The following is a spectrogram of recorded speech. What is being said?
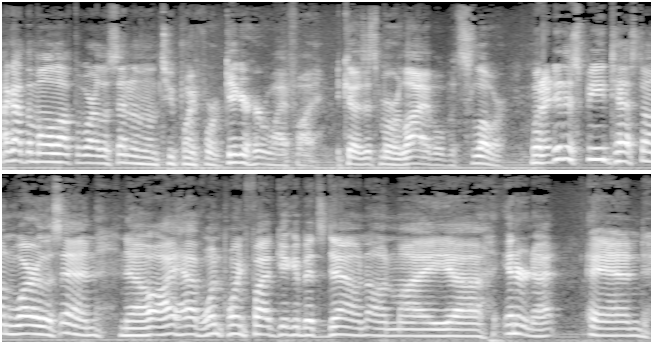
I got them all off the wireless N on 2.4 gigahertz Wi-Fi because it's more reliable but slower. When I did a speed test on wireless N, now I have 1.5 gigabits down on my uh, internet and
